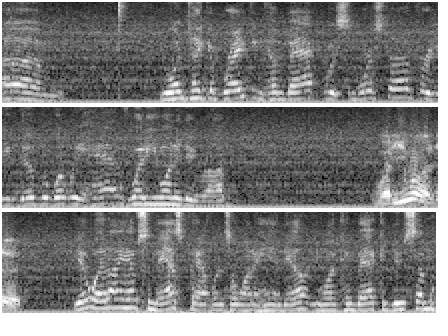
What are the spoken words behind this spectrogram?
Um, you want to take a break and come back with some more stuff, or are you good with what we have? What do you want to do, Rob? What do you want to do? You know what? I have some ass paddlings I want to hand out. You want to come back and do some?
